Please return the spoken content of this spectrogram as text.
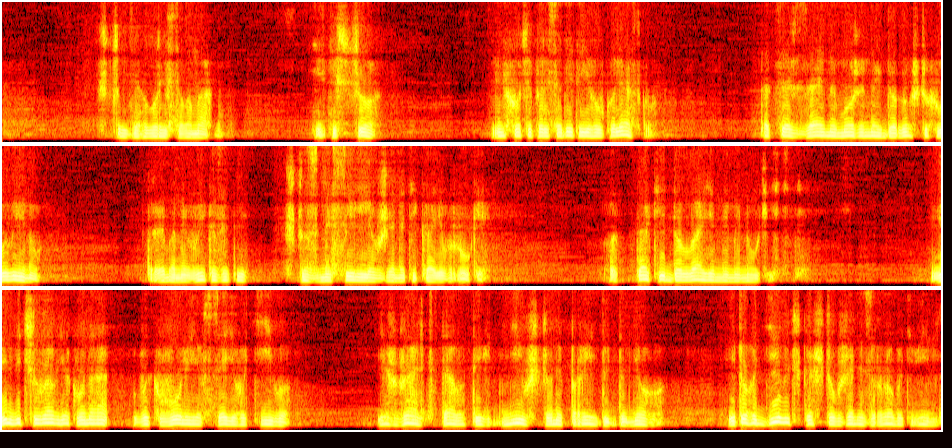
Щось заговорив Саламаха. Тільки що? Він хоче пересадити його в коляску. Та це ж займе, може, найдорожчу хвилину. Треба не виказати, що знесилля вже натікає в руки. От так і долає неминучість. Він відчував, як вона викволює все його тіло, і жаль стало тих днів, що не прийдуть до нього, і того ділечка, що вже не зробить він,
